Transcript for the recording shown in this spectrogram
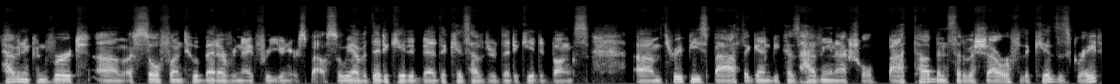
having to convert um, a sofa into a bed every night for you and your spouse. So we have a dedicated bed. The kids have their dedicated bunks. Um, three piece bath again because having an actual bathtub instead of a shower for the kids is great,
